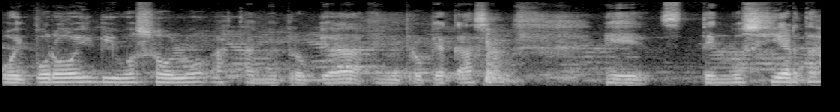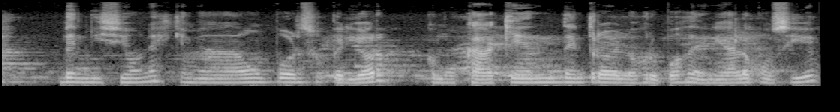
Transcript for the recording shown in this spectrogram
hoy por hoy vivo solo hasta en mi propia, en mi propia casa. Eh, tengo ciertas bendiciones que me ha dado un poder superior, como cada quien dentro de los grupos de DNA lo concibe.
